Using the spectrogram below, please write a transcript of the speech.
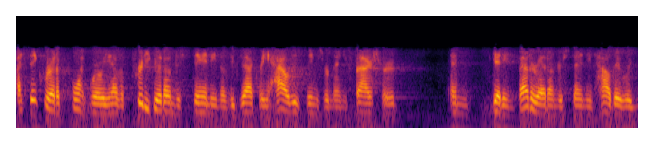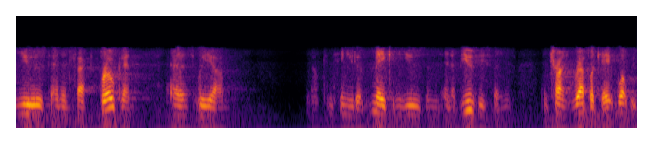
I think we're at a point where we have a pretty good understanding of exactly how these things were manufactured, and getting better at understanding how they were used and in fact broken as we um, you know, continue to make and use and, and abuse these things and try and replicate what we've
